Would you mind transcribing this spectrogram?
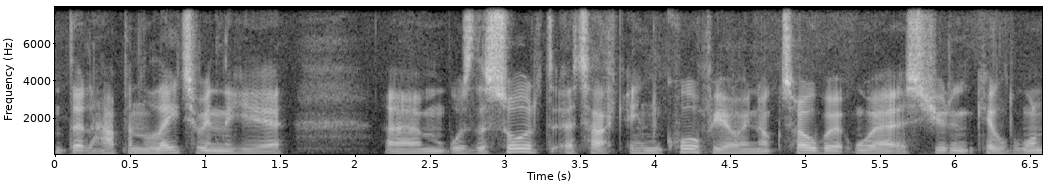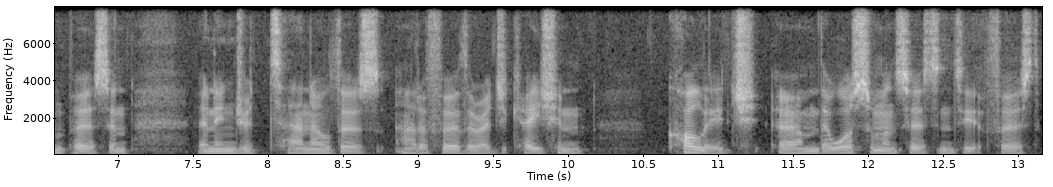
that happened later in the year um, was the sword attack in Kuopio in October, where a student killed one person and injured ten others at a further education college. Um, there was some uncertainty at first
